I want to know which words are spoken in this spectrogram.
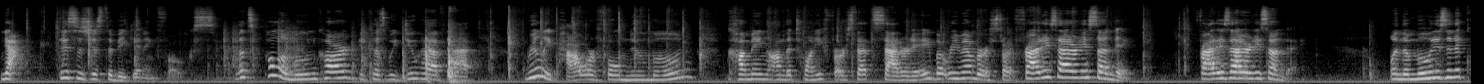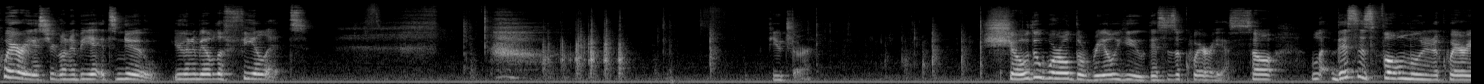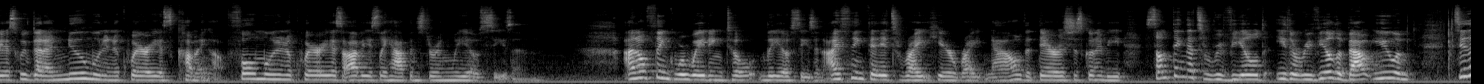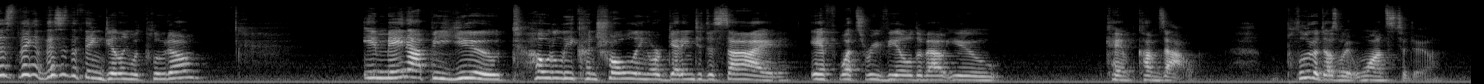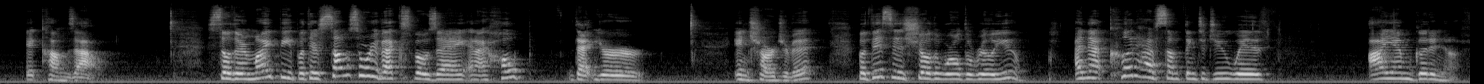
Now, this is just the beginning, folks. Let's pull a moon card because we do have that really powerful new moon coming on the 21st. That's Saturday. But remember, start Friday, Saturday, Sunday. Friday, Saturday, Sunday. When the moon is in Aquarius, you're going to be, it's new. You're going to be able to feel it. Future. Show the world the real you. This is Aquarius. So, this is full moon in Aquarius. We've got a new moon in Aquarius coming up. Full moon in Aquarius obviously happens during Leo season. I don't think we're waiting till Leo season. I think that it's right here, right now, that there is just going to be something that's revealed, either revealed about you. And see, this thing, this is the thing dealing with Pluto. It may not be you totally controlling or getting to decide if what's revealed about you comes out. Pluto does what it wants to do, it comes out. So there might be, but there's some sort of expose, and I hope that you're in charge of it. But this is show the world the real you. And that could have something to do with I am good enough.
